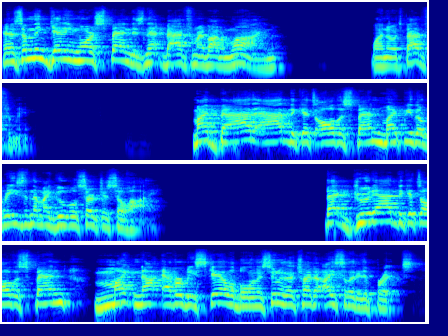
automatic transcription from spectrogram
And if something getting more spend is net bad for my bottom line, well, I know it's bad for me. My bad ad that gets all the spend might be the reason that my Google search is so high. That good ad that gets all the spend might not ever be scalable. And as soon as I try to isolate it, it breaks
